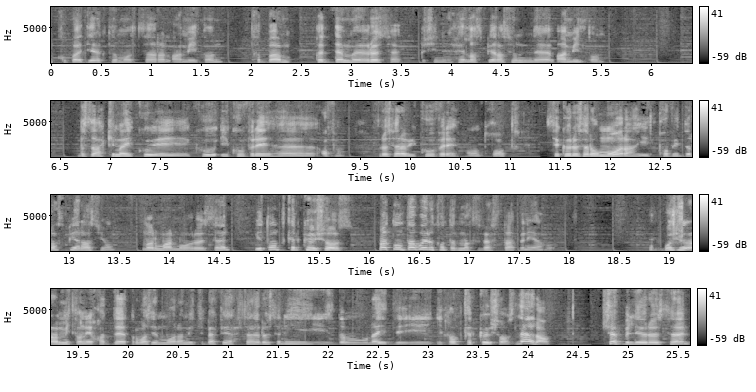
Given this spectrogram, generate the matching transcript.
كوبا ديريكتومون تصار لاميلتون تخبى قدام روسل باش ينحي لاسبيراسيون لاميلتون بصح كيما يكو يكو يكوفريه اوفا روسل يكوفريه اونتر اوتر سي كو روسل موراه يبروفيت دو لاسبيراسيون normalement روسل يطونت quelque chose ما طونت والو contre ماكس فيرستابن يا هو واش اميتون يقعد troisième مورا mais يتبع فيه حتى روسل يصدم ولا يطونت quelque chose لا لا شاف باللي روسل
